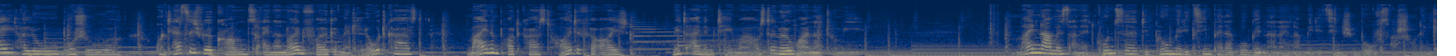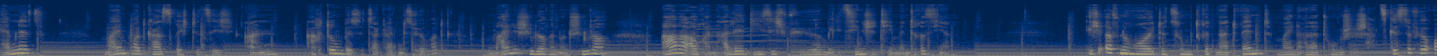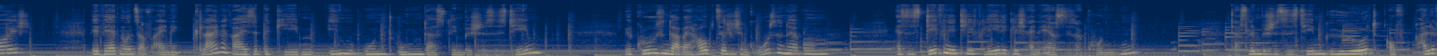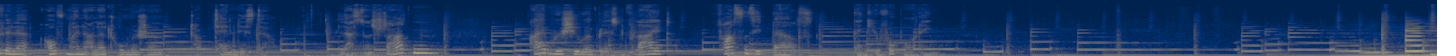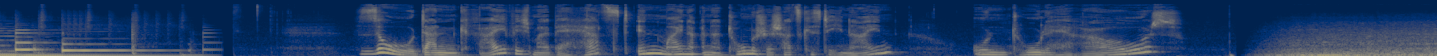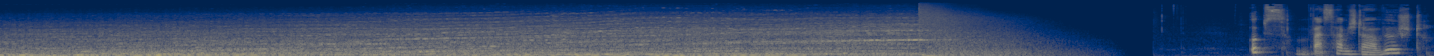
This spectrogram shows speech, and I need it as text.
Hi, hallo, bonjour und herzlich willkommen zu einer neuen Folge mit Loadcast, meinem Podcast heute für euch mit einem Thema aus der Neuroanatomie. Mein Name ist Annette Kunze, Diplom-Medizinpädagogin an einer medizinischen Berufsfachschule in Chemnitz. Mein Podcast richtet sich an, Achtung, besitzergreifendes Fürwort, meine Schülerinnen und Schüler, aber auch an alle, die sich für medizinische Themen interessieren. Ich öffne heute zum dritten Advent meine anatomische Schatzkiste für euch. Wir werden uns auf eine kleine Reise begeben in und um das limbische System. Wir cruisen dabei hauptsächlich im Großen herum. Es ist definitiv lediglich ein erstes Erkunden. Das limbische System gehört auf alle Fälle auf meine anatomische Top 10 Liste. Lasst uns starten. I wish you a pleasant flight. Fasten seat belts. Thank you for boarding. So, dann greife ich mal beherzt in meine anatomische Schatzkiste hinein und hole heraus. Ups, was habe ich da erwischt?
